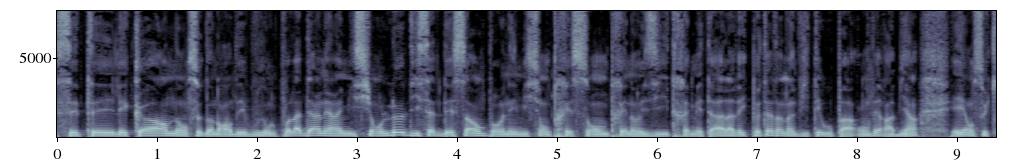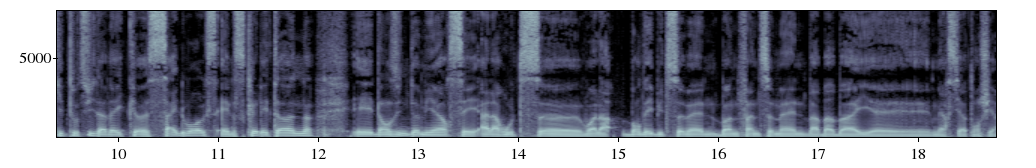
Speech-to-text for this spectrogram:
C'était les cornes, on se donne rendez-vous donc pour la dernière émission le 17 décembre pour une émission très sombre, très noisy, très métal, avec peut-être un invité ou pas, on verra bien. Et on se quitte tout de suite avec Sidewalks and Skeleton. Et dans une demi-heure, c'est à la route. voilà, bon début de semaine, bonne fin de semaine, bye bye bye, et merci à ton chien.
